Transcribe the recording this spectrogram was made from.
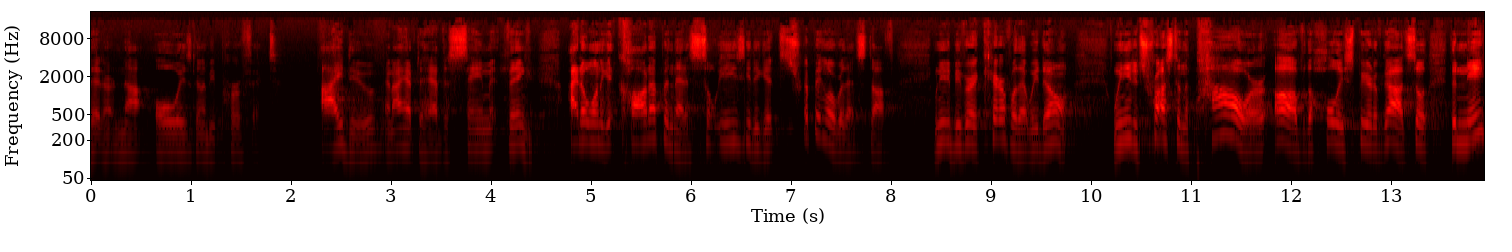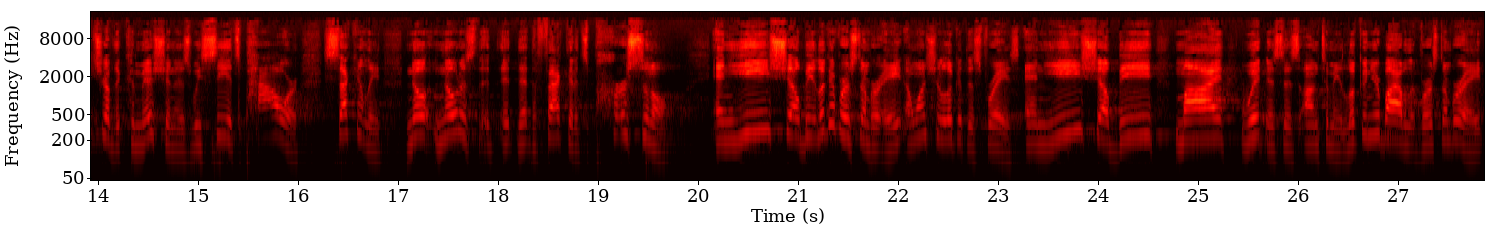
that are not always going to be perfect. I do, and I have to have the same thing. I don't want to get caught up in that. It's so easy to get tripping over that stuff. We need to be very careful that we don't. We need to trust in the power of the Holy Spirit of God. So, the nature of the commission is we see its power. Secondly, no, notice that, that the fact that it's personal. And ye shall be, look at verse number eight. I want you to look at this phrase. And ye shall be my witnesses unto me. Look in your Bible at verse number eight.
